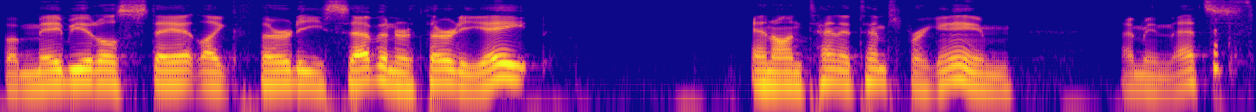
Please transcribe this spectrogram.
but maybe it'll stay at like 37 or 38. And on 10 attempts per game, I mean that's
